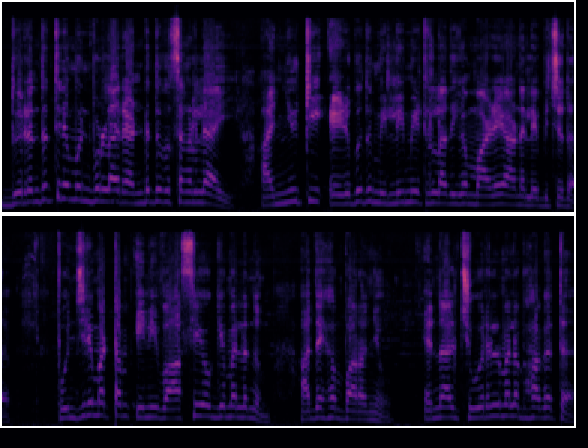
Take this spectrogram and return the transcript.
ദുരന്തത്തിന് മുൻപുള്ള രണ്ട് ദിവസങ്ങളിലായി അഞ്ഞൂറ്റി എഴുപത് മില്ലിമീറ്ററിലധികം മഴയാണ് ലഭിച്ചത്. പുഞ്ചിരിമട്ടം ഇനി വാസയോഗ്യമല്ലെന്നും അദ്ദേഹം പറഞ്ഞു. എന്നാൽ ചൂരൽമല ഭാഗത്ത്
